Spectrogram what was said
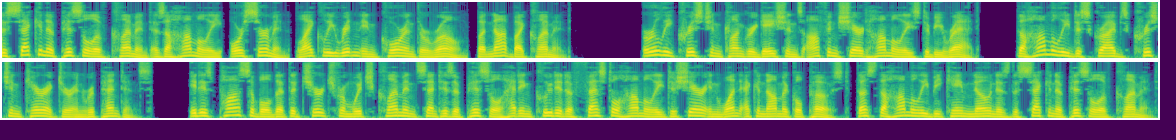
The Second Epistle of Clement is a homily, or sermon, likely written in Corinth or Rome, but not by Clement. Early Christian congregations often shared homilies to be read. The homily describes Christian character and repentance. It is possible that the church from which Clement sent his epistle had included a festal homily to share in one economical post, thus the homily became known as the Second Epistle of Clement.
